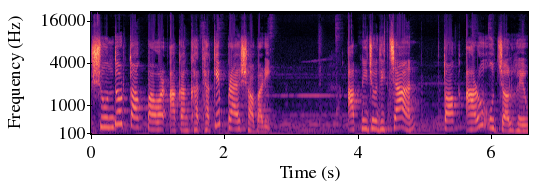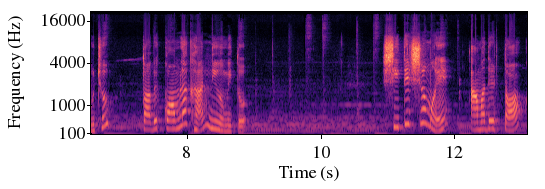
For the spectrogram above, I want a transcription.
সুন্দর ত্বক পাওয়ার আকাঙ্ক্ষা থাকে প্রায় সবারই। আপনি যদি চান ত্বক আরও উজ্জ্বল হয়ে উঠুক, তবে কমলা খান নিয়মিত। শীতের সময়ে আমাদের ত্বক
